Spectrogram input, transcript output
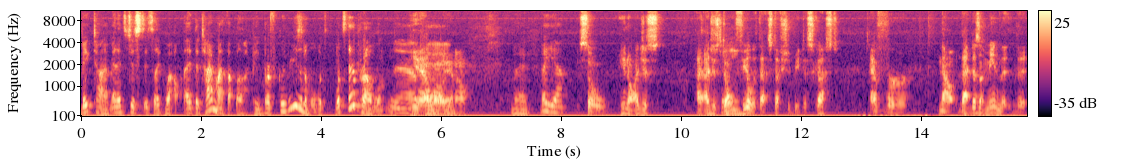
big time. And it's just, it's like, well, at the time I thought, well, I'm being perfectly reasonable. What's what's their problem? Yeah, yeah, well, you know. But but yeah, So you know, I just, I, I just don't feel that that stuff should be discussed ever. Now that doesn't mean that that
